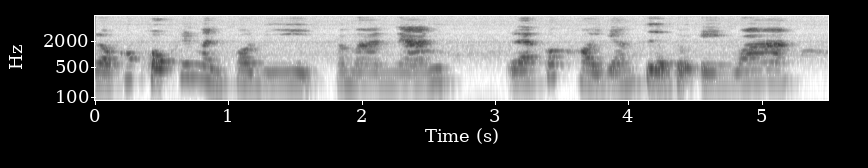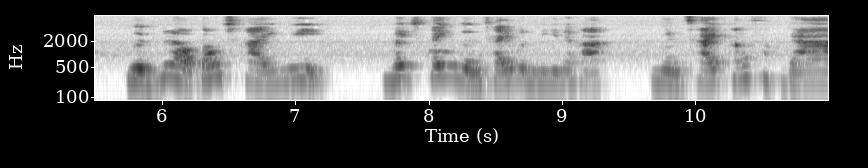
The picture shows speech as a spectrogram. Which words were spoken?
เราก็พกให้มันพอดีประมาณนั้น และก็คอยย้ำเตือนตัวเองว่า เงินที่เราต้องใช้นี่ ไม่ใช่เงินใช้วันนี้นะคะ เงินใช้ทั้งสัปดาห์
